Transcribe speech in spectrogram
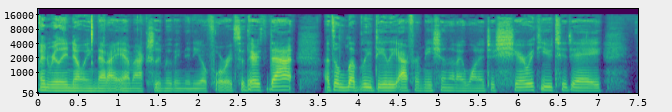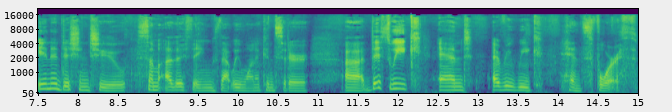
and really knowing that I am actually moving the needle forward. So there's that. That's a lovely daily affirmation that I wanted to share with you today. In addition to some other things that we want to consider uh, this week and every week henceforth.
